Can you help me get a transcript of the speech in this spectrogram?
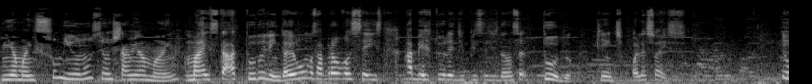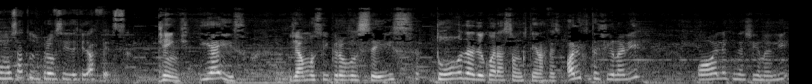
Minha mãe sumiu, não sei onde está minha mãe. Mas tá tudo lindo. Aí eu vou mostrar pra vocês abertura de pista de dança, tudo. Gente, olha só isso. E eu vou mostrar tudo pra vocês aqui da festa. Gente, e é isso. Já mostrei pra vocês toda a decoração que tem na festa. Olha quem tá chegando ali. Olha quem tá chegando ali.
